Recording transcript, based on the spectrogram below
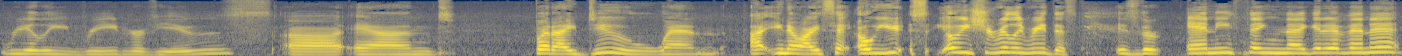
really read reviews uh, and but I do when I, you know, I say, "Oh, you, oh, you should really read this." Is there anything negative in it?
